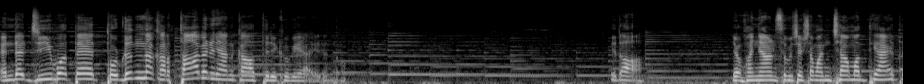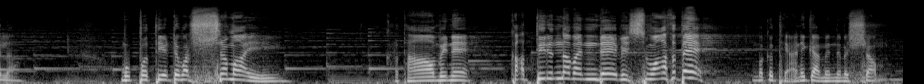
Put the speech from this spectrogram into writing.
എന്റെ ജീവിതത്തെ തൊടുന്ന കർത്താവിന് ഞാൻ കാത്തിരിക്കുകയായിരുന്നു. ഇതാ യോഹന്നാൻ സുവിശേഷം അഞ്ചാം അധ്യായത്തിൽ മുപ്പത്തിയെട്ട് വർഷമായി കർത്താവിനെ കാത്തിരുന്നവന്റെ വിശ്വാസത്തെ നമുക്ക് ധ്യാനിക്കാം. എന്ന് നിമിഷം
